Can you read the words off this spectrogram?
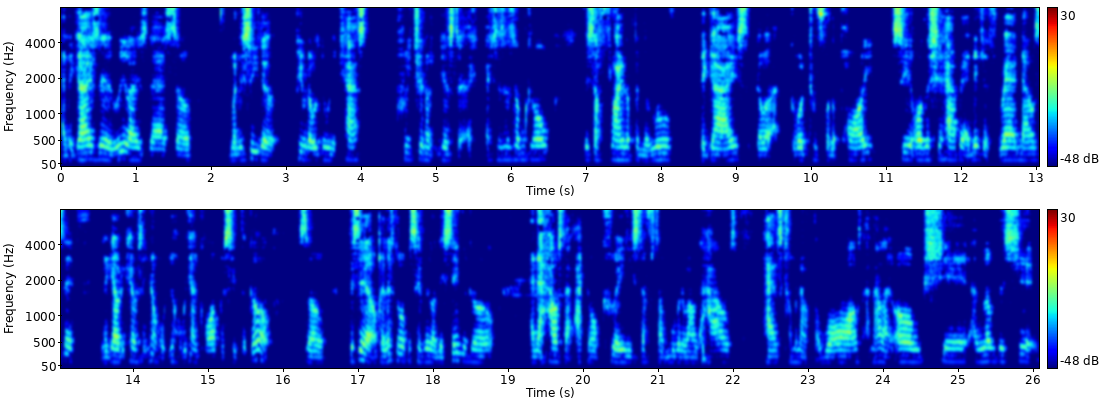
and the guys didn't realize that. So when they see the people that was doing the cast preaching against the exorcism goal, they start flying up in the roof. The guys that were going to for the party see all this shit happen, and they just ran downstairs. And the guy with the camera said, "Yo, yo, we gotta go up and save the girl." So they said, "Okay, let's go up and save the girl." They save the girl, and the house that act all crazy stuff start moving around the house, hands coming out the walls, and I'm like, "Oh shit, I love this shit."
